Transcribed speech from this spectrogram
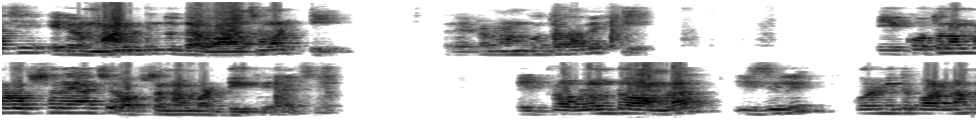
আছে? এটার মান কিন্তু দেওয়া আছে আমার এ তাহলে এটার মান কত হবে? এ এই কত নম্বর অপশনে আছে? অপশন নাম্বার ডি তে আছে। এই প্রবলেমটাও আমরা ইজিলি করে নিতে পারলাম।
